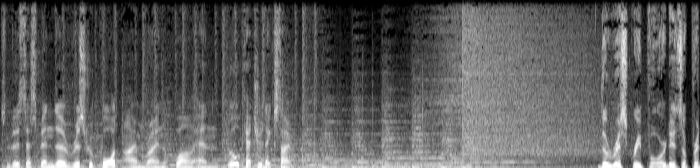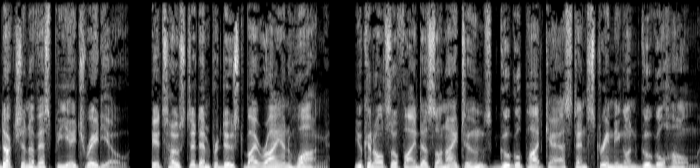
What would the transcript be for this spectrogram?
So this has been the Risk Report. I'm Ryan Huang, and we'll catch you next time. The Risk Report is a production of SPH Radio. It's hosted and produced by Ryan Huang. You can also find us on iTunes, Google Podcast, and streaming on Google Home.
